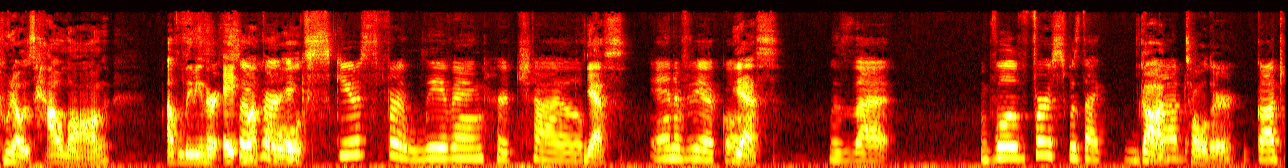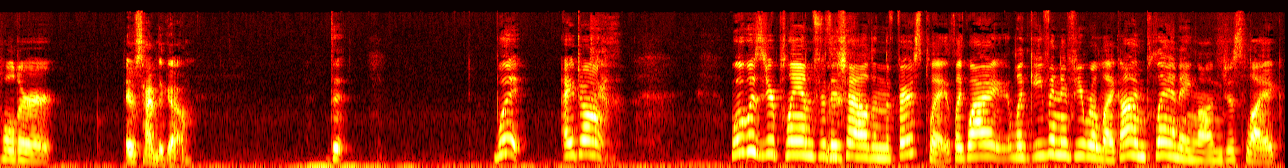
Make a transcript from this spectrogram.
who knows how long of leaving their eight so month her old. excuse for leaving her child yes. in a vehicle Yes. was that. Well, first was that God, God, told her God told her it was time to go. The What? I don't. What was your plan for the child in the first place? Like, why? Like, even if you were like, I'm planning on just like,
